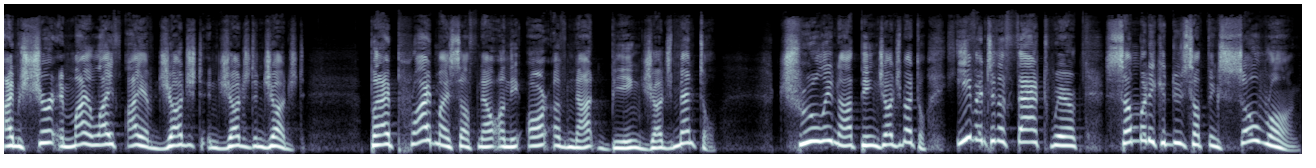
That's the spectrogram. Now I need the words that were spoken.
I'm sure in my life I have judged and judged and judged. But I pride myself now on the art of not being judgmental. Truly not being judgmental, even to the fact where somebody could do something so wrong,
